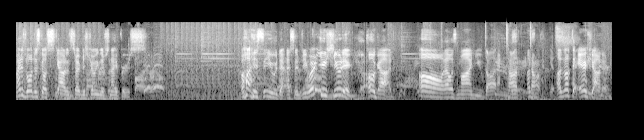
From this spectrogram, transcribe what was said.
Might as well just go scout and start destroying their snipers. Oh, I see you with that SMG. Where are you shooting? Oh god. Oh, that was mine, you. Taunt, taunt, I was. Yes. I was about to air shot him.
